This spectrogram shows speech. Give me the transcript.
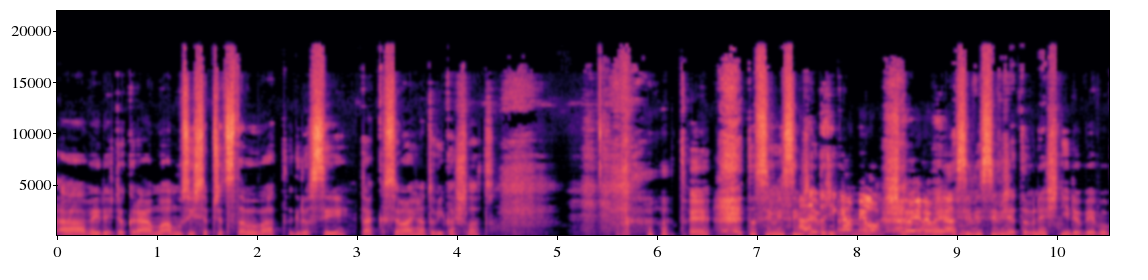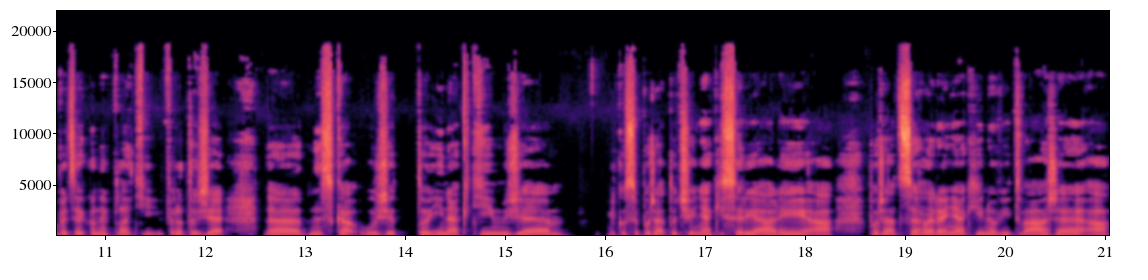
a vejdeš do krámu a musíš se představovat, kdo jsi, tak se máš na to vykašlat. To, je, to si myslím, Ale že... to říkal Miloš, to je Já si myslím, že to v dnešní době vůbec jako neplatí, protože uh, dneska už je to jinak tím, že jako se pořád točí nějaký seriály a pořád se hledají nějaký nový tváře a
